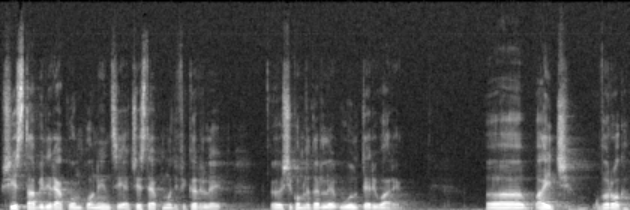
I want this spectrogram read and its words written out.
și stabilirea componenței acesteia cu modificările uh, și completările ulterioare. Uh, aici, vă rog.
